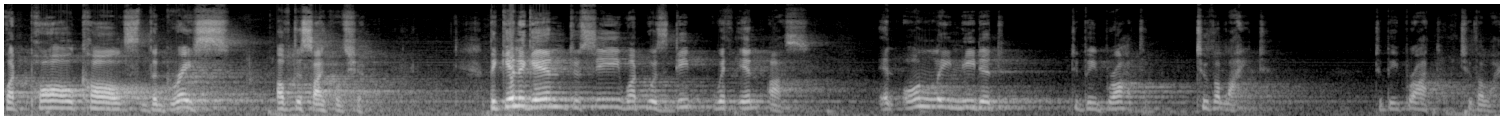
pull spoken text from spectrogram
what Paul calls the grace of discipleship. Begin again to see what was deep within us and only needed to be brought to the light. To be brought to the light.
